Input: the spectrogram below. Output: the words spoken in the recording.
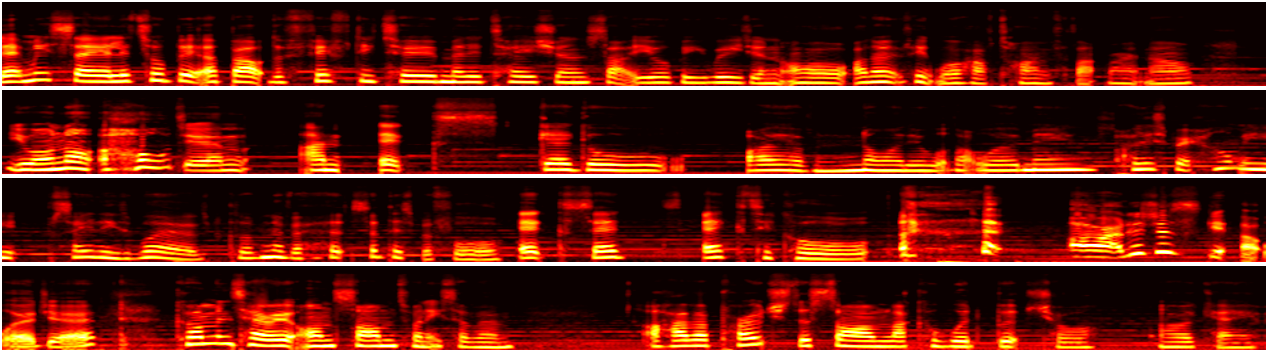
Let me say a little bit about the 52 meditations that you'll be reading. Oh, I don't think we'll have time for that right now. You are not holding an exegel. I have no idea what that word means. Holy Spirit, help me say these words because I've never said this before. Exegetical. Alright, let's just skip that word, yeah? Commentary on Psalm 27. I have approached the psalm like a wood butcher. Oh, okay.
